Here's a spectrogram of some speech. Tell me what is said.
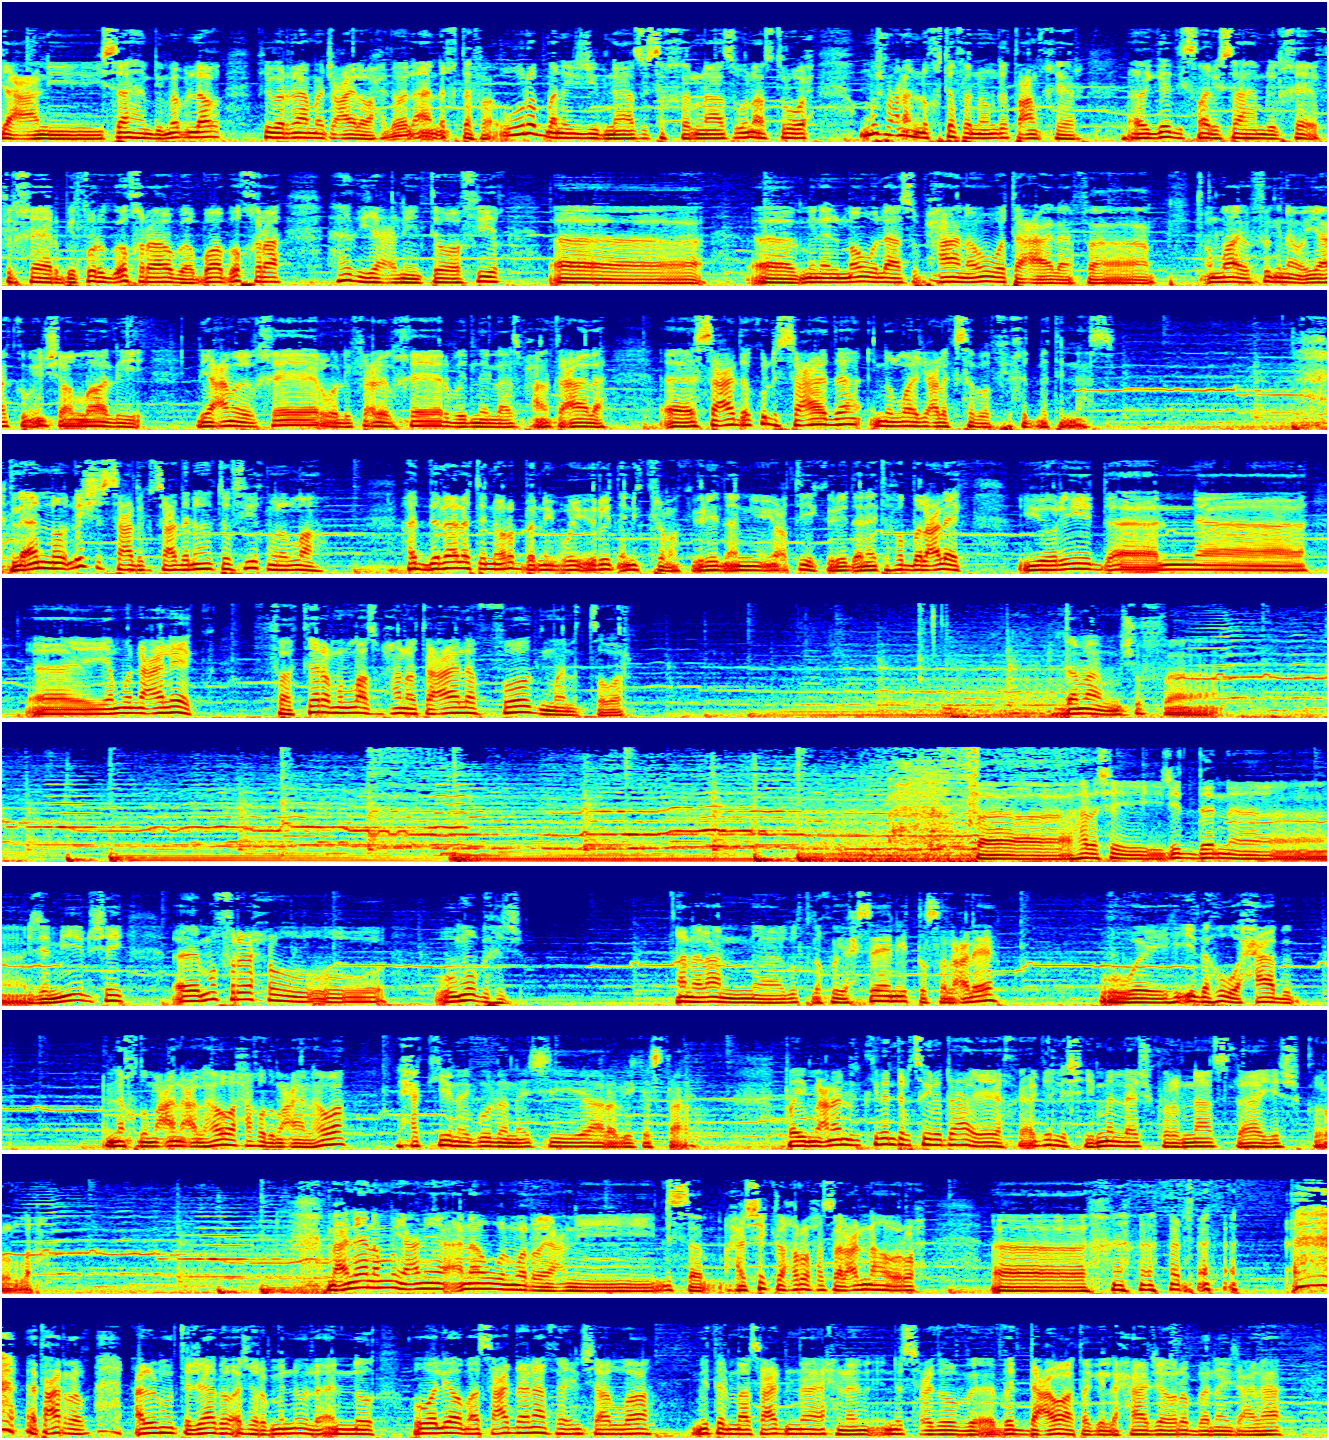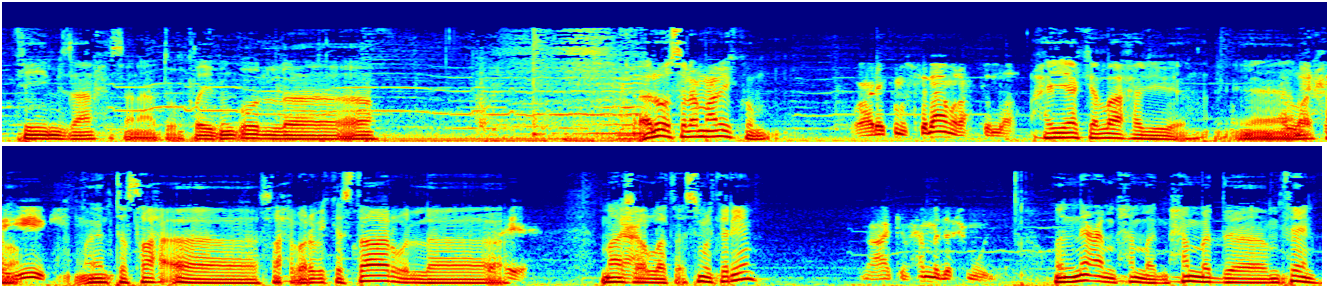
يعني يساهم بمبلغ في برنامج عائلة واحدة. والآن اختفى. وربنا يجيب ناس ويسخر ناس وناس تروح. ومش معناه إنه اختفى إنه انقطع عن خير. قد صار يساهم للخير في الخير بطرق أخرى وبأبواب أخرى. هذه يعني توافيق آآ آآ من المولى سبحانه وتعالى. فالله يوفقنا وإياكم إن شاء الله لعمل الخير ولفعل الخير بإذن الله سبحانه وتعالى. السعاده كل السعادة إن الله يجعلك سبب في خدمة الناس. لأنه ليش السعاده السعاده؟ لانها توفيق من الله. هالدلالة إنه ربنا يريد أن يكرمك، يريد أن يعطيك، يريد أن يتفضل عليك، يريد أن يمن عليك. فكرم الله سبحانه وتعالى فوق ما نتصور. تمام نشوف فهذا شيء جدا جميل شيء مفرح ومبهج. أنا الآن قلت لأخوي حسين يتصل عليه وإذا هو حابب ناخذه معنا على الهواء حأخذه معنا على الهواء يحكينا يقول لنا إيش يا ربيك ستار طيب معناه كذا أنت بتسوي له دعاية يا أخي أقل شيء من لا يشكر الناس لا يشكر الله. معناه أنا يعني أنا أول مرة يعني لسه شكلي حروح أسأل عنها وأروح أتعرف على المنتج هذا وأشرب منه لأنه هو اليوم أسعدنا فإن شاء الله مثل ما أسعدنا إحنا نسعده بالدعوات أقل حاجة وربنا يجعلها في ميزان حسناته. طيب نقول آه ألو السلام عليكم. وعليكم السلام ورحمة الله. حياك الله حبيبي. الله يحييك. أنت صاح آه صاحب أرابيك ستار ولا صحيح. ما نعم. شاء الله اسمه الكريم؟ معك محمد الحمود والنعم محمد. محمد من فين؟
